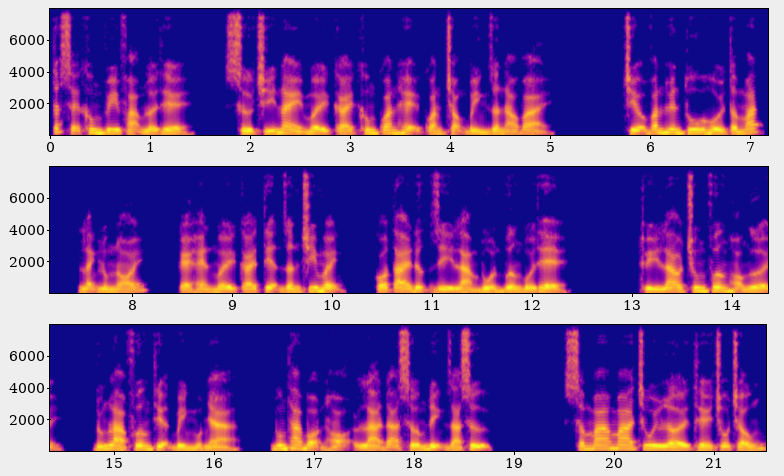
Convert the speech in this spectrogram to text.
tất sẽ không vi phạm lời thề, xử trí này mấy cái không quan hệ quan trọng bình dân áo vải. Triệu Văn Huyên thu hồi tầm mắt, lạnh lùng nói, kẻ hèn mấy cái tiện dân chi mệnh, có tài đức gì làm buồn vương bối thể. Thủy lao trung phương họ người, đúng là phương thiện bình một nhà, buông tha bọn họ là đã sớm định ra sự. Sầm ma ma chui lời thề chỗ trống,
